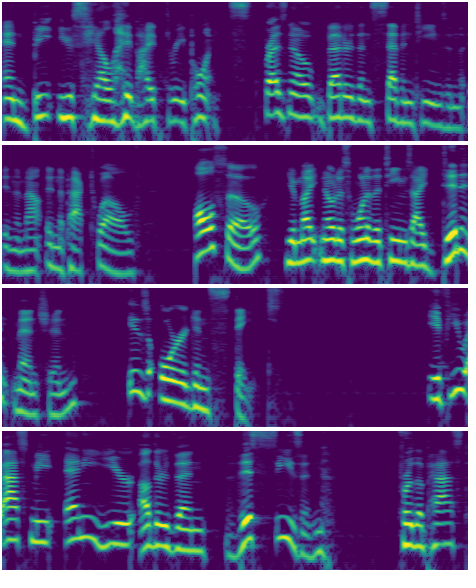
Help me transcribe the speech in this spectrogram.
and beat UCLA by three points. Fresno better than seven teams in the in the mount in the Pac-12. Also, you might notice one of the teams I didn't mention is Oregon State. If you asked me any year other than this season, for the past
